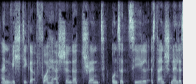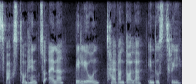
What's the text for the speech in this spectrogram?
ein wichtiger, vorherrschender Trend. Unser Ziel ist ein schnelles Wachstum hin zu einer Billion Taiwan-Dollar-Industrie.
